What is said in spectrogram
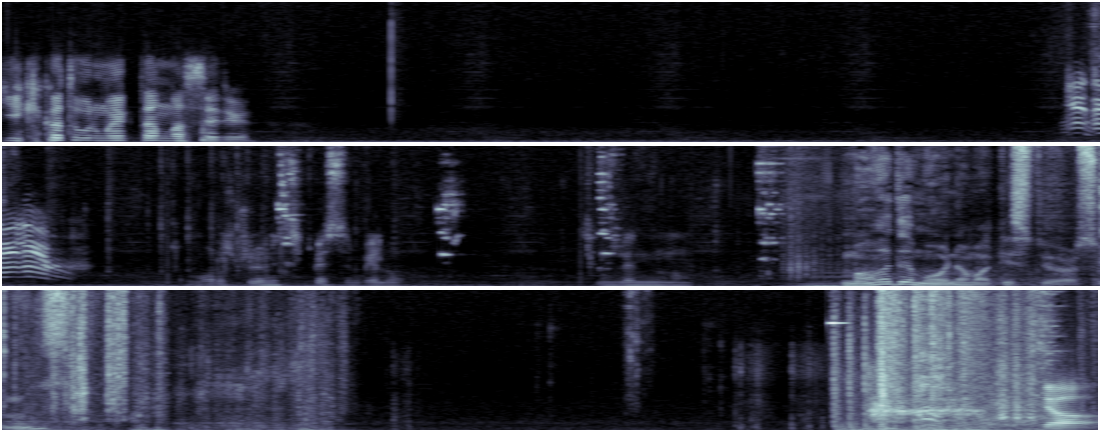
iki katı vurmaktan bahsediyor. Sikmezsin gel bak. Sinirlendim ama. Madem oynamak istiyorsunuz, Ya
